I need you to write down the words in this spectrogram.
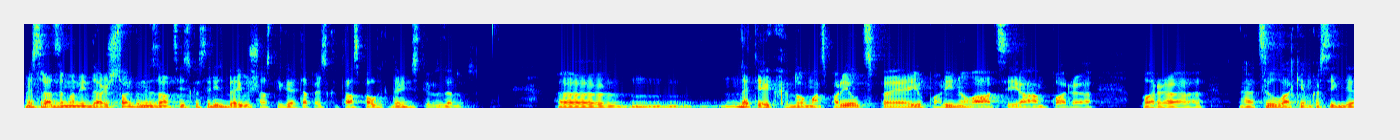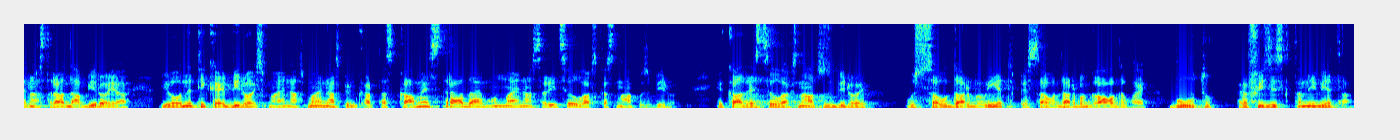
Mēs redzam arī dažas organizācijas, kas ir izbeigušās tikai tāpēc, ka tās palika 90. gados. Netiek domāts par ilgspēju, par inovācijām, par, par cilvēkiem, kas ikdienā strādā birojā. Jo ne tikai birojas mainās, mainās pirmkārt tas, kā mēs strādājam, un mainās arī cilvēks, kas nāk uz biroju. Ja kādreiz cilvēks nāca uz biroju uz savu darba vietu, pie sava darba galda, lai būtu fiziski tādā vietā,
